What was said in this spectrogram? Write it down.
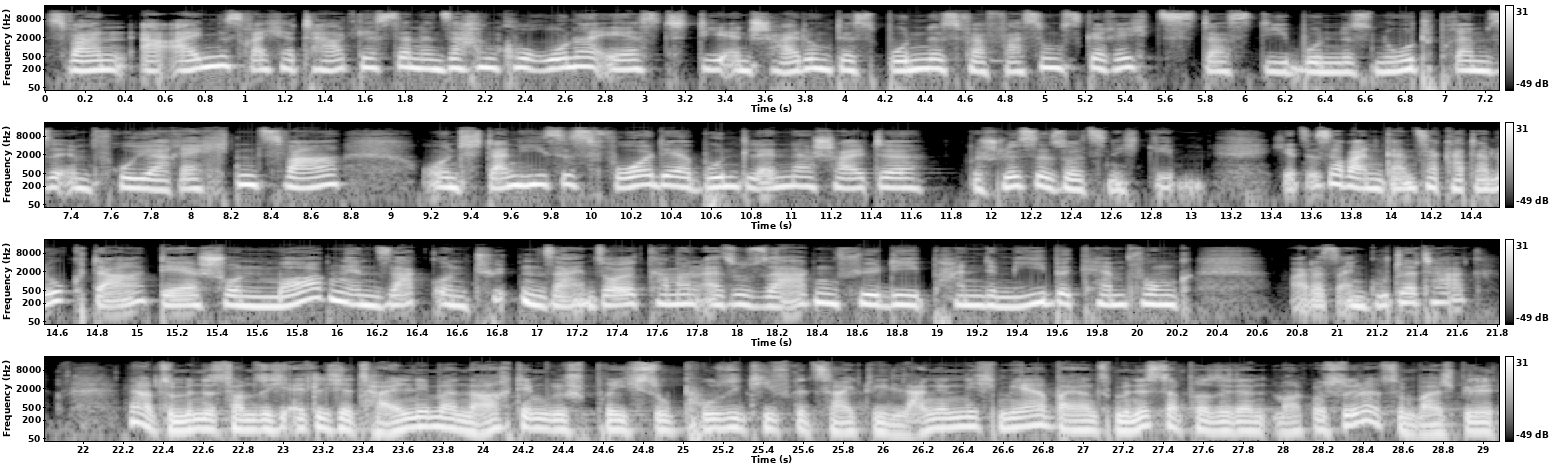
Es war ein ereignisreicher Tag gestern in Sachen Corona. Erst die Entscheidung des Bundesverfassungsgerichts, dass die Bundesnotbremse im Frühjahr rechtens war. Und dann hieß es vor der Bund-Länder-Schalte, Beschlüsse soll es nicht geben. Jetzt ist aber ein ganzer Katalog da, der schon morgen in Sack und Tüten sein soll, kann man also sagen, für die Pandemiebekämpfung. War das ein guter Tag? Ja, zumindest haben sich etliche Teilnehmer nach dem Gespräch so positiv gezeigt wie lange nicht mehr. Bayerns Ministerpräsident Markus Söder zum Beispiel,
